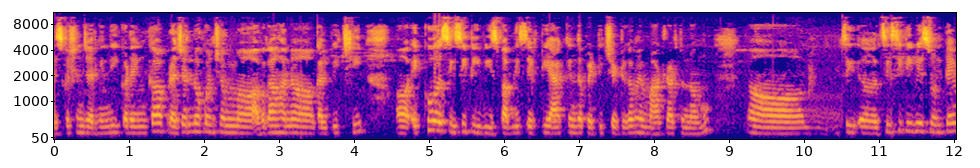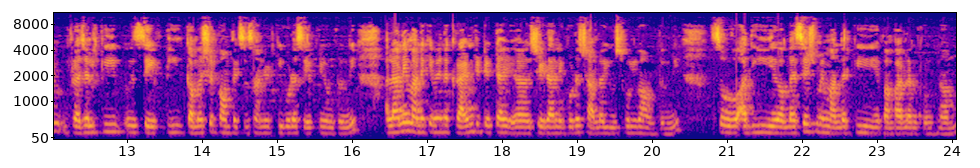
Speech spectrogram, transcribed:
డిస్కషన్ జరిగింది. ఇక్కడ ఇంకా ప్రజల్లో కొంచెం అవగాహన కల్పించి ఎక్కువ సీసీటీవీస్ పబ్లిక్ సేఫ్టీ యాక్ట్ కింద పెట్టించేట్టుగా మేము మాట్లాడుతున్నాము. సీసీటీవీస్ ఉంటే ప్రజలకి సేఫ్టీ కమర్షియల్ కాంప్లెక్సెస్ అన్నిటికీ కూడా సేఫ్టీ ఉంటుంది. అలానే మనకి ఏమైనా క్రైమ్ డిటెక్ట్ చేయడానికి కూడా చాలా యూస్ఫుల్గా ఉంటుంది. సో అది మెసేజ్ మేము అందరికీ పంపాలనుకుంటున్నాము.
